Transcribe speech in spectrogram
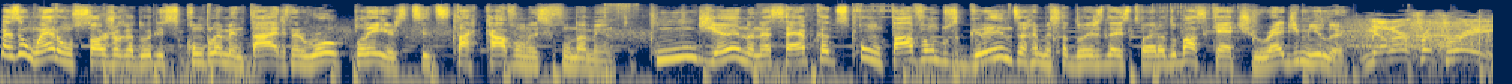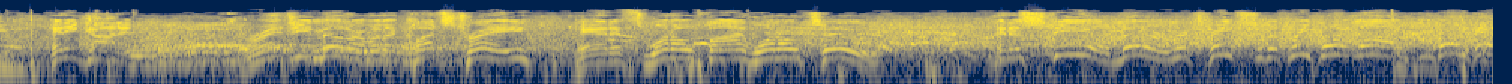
Mas não eram só jogadores complementares, né, role players que se destacavam nesse fundamento. Em Indiana, nessa época, despontava um dos grandes arremessadores da história do basquete, Reggie Miller. Miller for three, and he got it. Reggie Miller with a clutch tray, and it's 105-102. And a steal. Miller retreats to the three-point line and hits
